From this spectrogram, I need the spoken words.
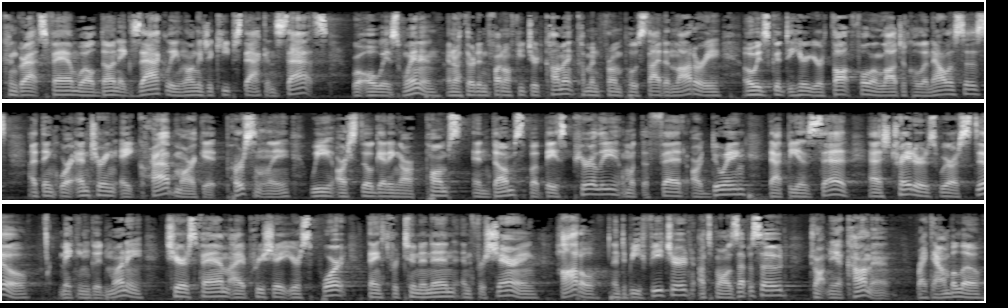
Congrats fam. Well done. Exactly. Long as you keep stacking sats, we're always winning. And our third and final featured comment coming from Poseidon Lottery. Always good to hear your thoughtful and logical analysis. I think we're entering a crab market. Personally, we are still getting our pumps and dumps, but based purely on what the Fed are doing. That being said, as traders, we are still making good money. Cheers, fam. I appreciate your support. Thanks for tuning in and for sharing. Hodl. And to be featured on tomorrow's episode, drop me a comment right down below.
